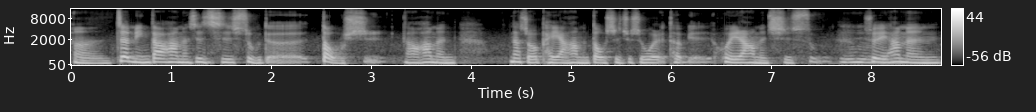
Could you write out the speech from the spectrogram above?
嗯，证明到他们是吃素的斗士，然后他们那时候培养他们斗士，就是为了特别会让他们吃素，所以他们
